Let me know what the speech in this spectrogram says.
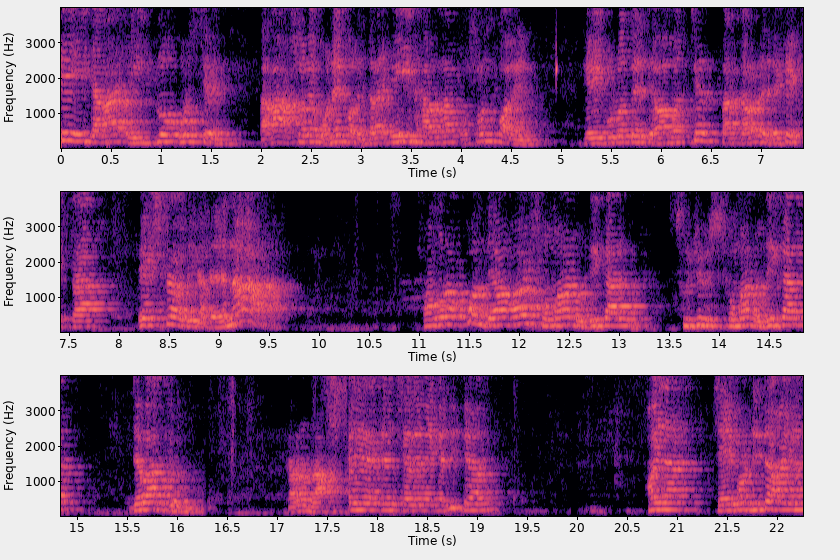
অনেকে এই যারা এইগুলো করছেন, তারা আসলে মনে করেন তারা এই ধারণা পোষণ করেন যে এইগুলোতে দেওয়া হচ্ছে, তার কারণ এদেরকে এক্সট্রা এক্সট্রা অধিকার দেয়। না! সংরক্ষণ দেওয়া হয় সমান অধিকার সমান অধিকার দেওয়ার জন্য। কারণ রাষ্ট্রের একজন ছেলে মেয়েকে দিতে হয়। হয় না? সেই পর দিতে হয় না।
